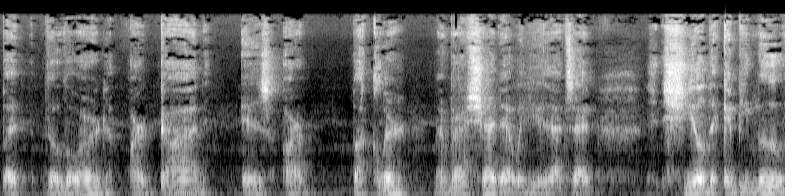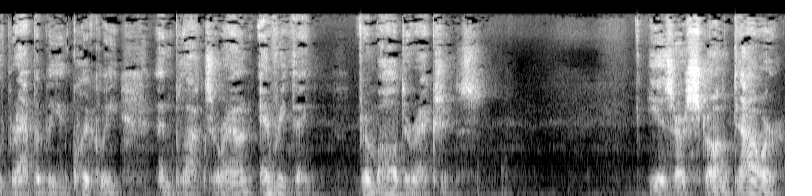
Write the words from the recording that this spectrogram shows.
But the Lord our God is our buckler. Remember, I've shared that with you. That's that shield that can be moved rapidly and quickly and blocks around everything from all directions. He is our strong tower.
